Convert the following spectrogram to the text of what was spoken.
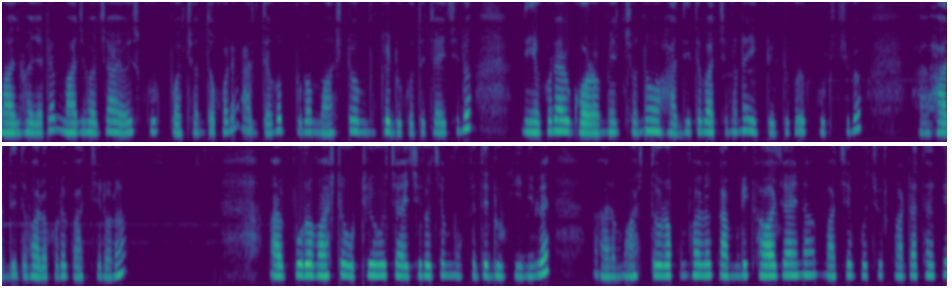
মাছ ভাজাটা, মাছ ভাজা আয়ুষ খুব পছন্দ করে। আর দেখো পুরো মাছটাও মুখে ঢুকোতে চাইছিল। নিয়ে করে আর গরমের জন্য ও হাত দিতে পারছিল না, একটু একটু করে কুটছিল হাত দিতে ভালো করে পারছিল না। আর পুরো মাছটা উঠেও চাইছিল যে মুখেতে ঢুকিয়ে নেবে। আর মাছ তো ওরকমভাবে কামড়ে খাওয়া যায় না, মাছে প্রচুর কাঁটা থাকে।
